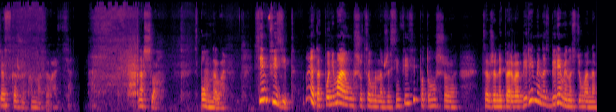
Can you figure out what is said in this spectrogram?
Зараз скажу, як він називається. Нашла. Спомнила. Сімфізит. Ну, я так розумію, що це в мене вже сімфізит, тому що це вже не перша беременність. Беременність у мене.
